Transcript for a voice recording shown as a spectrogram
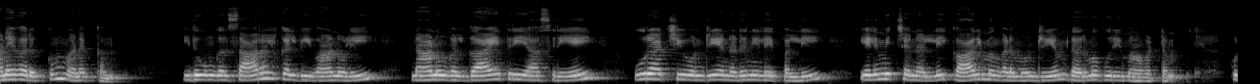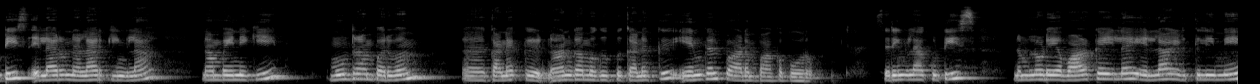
அனைவருக்கும் வணக்கம். இது உங்கள் சாரல் கல்வி வானொலி. நான் உங்கள் காயத்ரி ஆசிரியை. ஊராட்சி ஒன்றிய நடுநிலைப்பள்ளி எலுமிச்சநல்லி காரிமங்கலம் ஒன்றியம் தருமபுரி மாவட்டம். குட்டீஸ் எல்லாரும் நல்லா இருக்கீங்களா? நம்ம இன்னைக்கு மூன்றாம் பருவம் கணக்கு நான்காம் வகுப்பு கணக்கு எண்கள் பாடம் பார்க்க போகிறோம் சரிங்களா குட்டீஸ்? நம்மளுடைய வாழ்க்கையில் எல்லா இடத்துலையுமே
